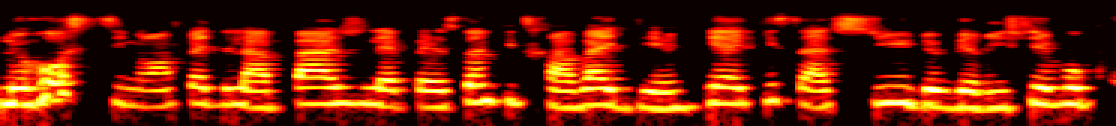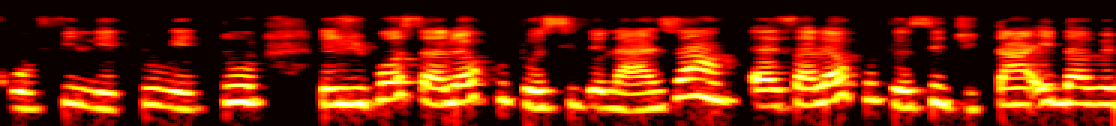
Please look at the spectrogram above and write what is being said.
le hosting, en fait, de la page, les personnes qui travaillent derrière, qui s'assurent de vérifier vos profils et tout et tout. Je pense que ça leur coûte aussi de l'argent. Euh, ça leur coûte aussi du temps. Ils doivent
